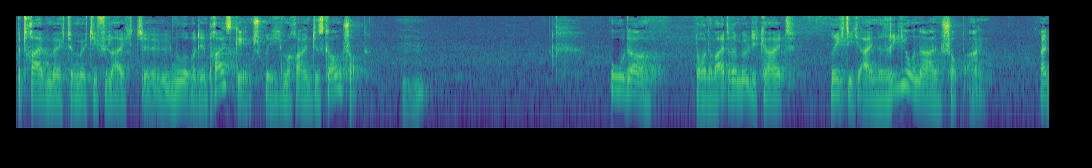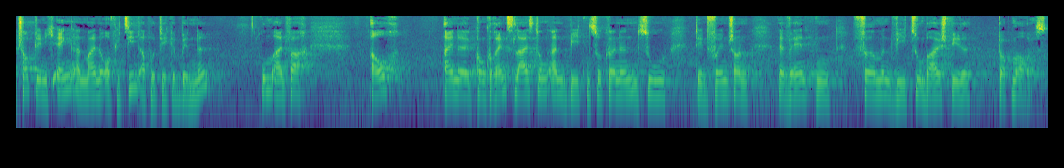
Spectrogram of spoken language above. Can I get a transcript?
betreiben möchte, möchte ich vielleicht äh, nur über den Preis gehen, sprich ich mache einen Discount-Shop. Mhm. Oder noch eine weitere Möglichkeit, richte ich einen regionalen Shop ein. Einen Shop, den ich eng an meine Offizienapotheke binde, um einfach auch eine Konkurrenzleistung anbieten zu können zu den vorhin schon erwähnten Firmen wie zum Beispiel Doc Morris.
